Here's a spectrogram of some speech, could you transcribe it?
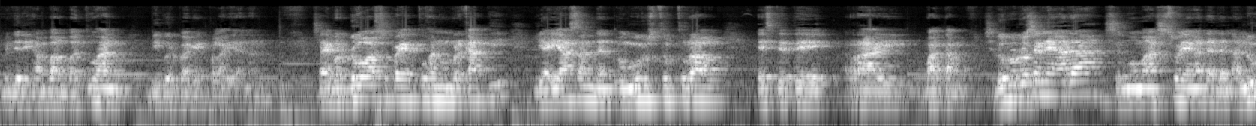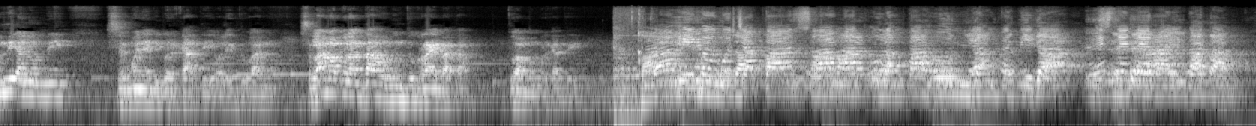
menjadi hamba-hamba Tuhan di berbagai pelayanan. Saya berdoa supaya Tuhan memberkati yayasan dan pengurus struktural STT Rai Batam. Seluruh dosen yang ada, semua mahasiswa yang ada dan alumni-alumni semuanya diberkati oleh Tuhan. Selamat ulang tahun untuk Rai Batam. Tuhan memberkati. Kami mengucapkan selamat ulang tahun yang ketiga STT Rai Batam.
